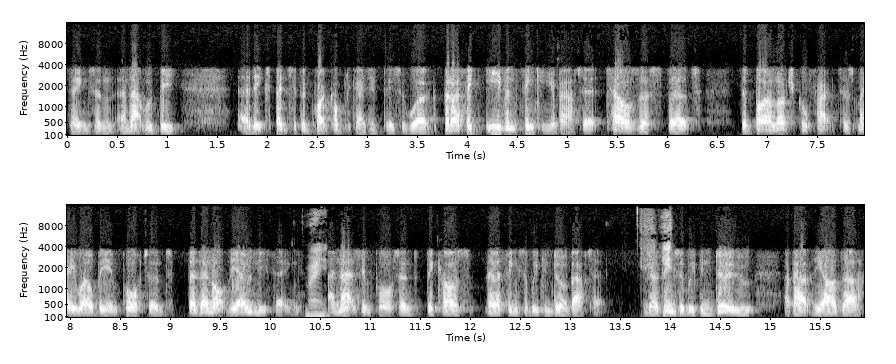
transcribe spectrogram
things, and, and that would be an expensive and quite complicated piece of work. But I think even thinking about it tells us that the biological factors may well be important, but they're not the only thing. Right. And that's important because there are things that we can do about it. There are things that we can do about the other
